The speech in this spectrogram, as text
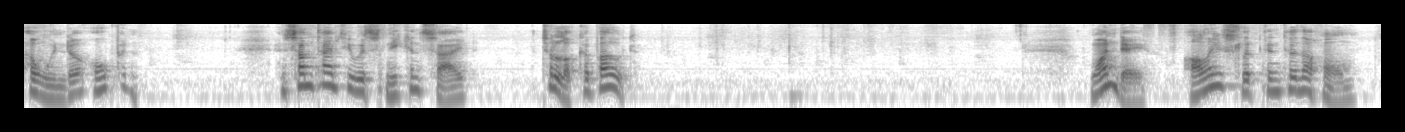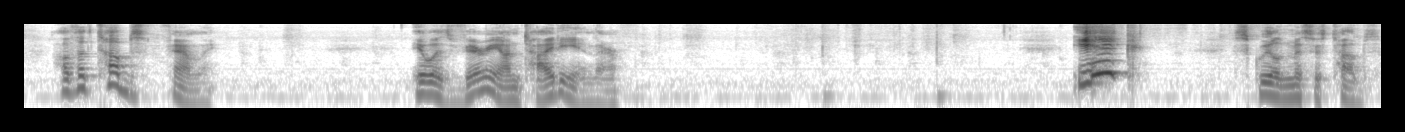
a window open, and sometimes he would sneak inside to look about. One day, Ollie slipped into the home of the Tubbs family. It was very untidy in there. Eek! squealed Mrs. Tubbs.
